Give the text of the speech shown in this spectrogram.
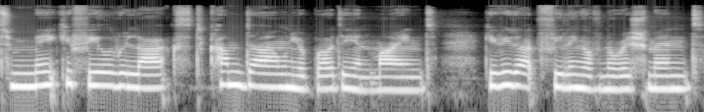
to make you feel relaxed, calm down your body and mind, give you that feeling of nourishment,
